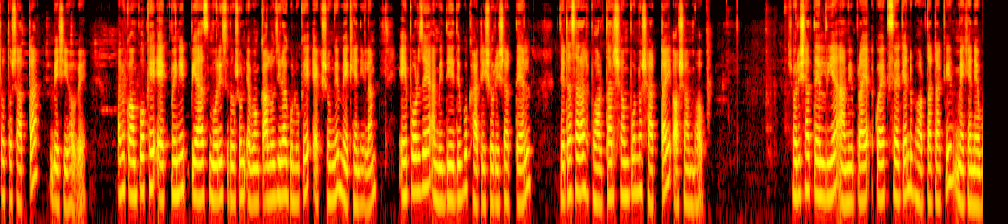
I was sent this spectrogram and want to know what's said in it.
তত স্বাদটা বেশি হবে। আমি কমপক্ষে এক মিনিট পেঁয়াজ, মরিচ, রসুন এবং কালো জিরাগুলোকে একসঙ্গে মেখে নিলাম। এই পর্যায়ে আমি দিয়ে দেব খাঁটি সরিষার তেল, যেটা ছাড়া ভর্তার সম্পূর্ণ স্বাদটাই অসম্ভব। সরিষার তেল দিয়ে আমি প্রায় কয়েক সেকেন্ড ভর্তাটাকে মেখে নেব।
